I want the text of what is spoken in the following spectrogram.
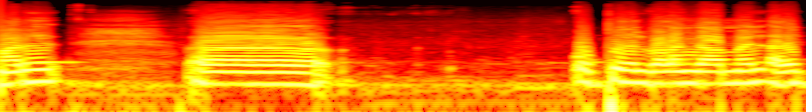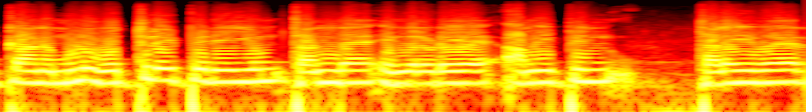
மறு ஒப்புதல் வழங்காமல் அதற்கான முழு ஒத்துழைப்பினையும் தந்த எங்களுடைய அமைப்பின் தலைவர்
